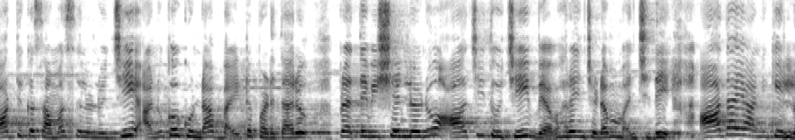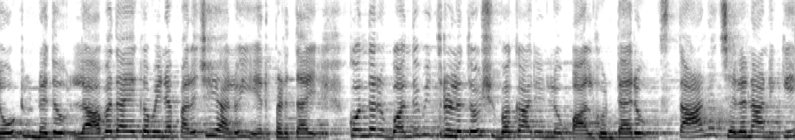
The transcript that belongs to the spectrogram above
ఆర్థిక సమస్యల నుంచి అనుకోకుండా బయటపడతారు. ప్రతి విషయంలోనూ ఆచితూచి వ్యవహరించడం మంచిది. ఆదాయానికి లోటు ఉండదు లాభదాయకమైన పరిచయాలు ఏర్పడతాయి. కొందరు బంధుమిత్రులతో శుభకార్యంలో పాల్గొంటారు. స్థాన చలనానికి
